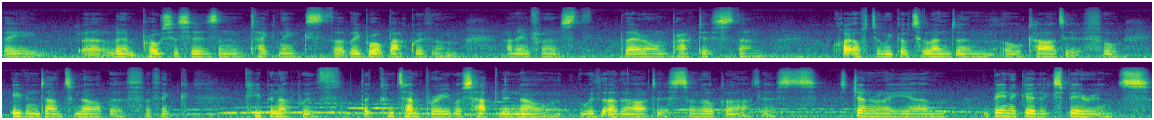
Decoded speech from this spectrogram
They uh, learned processes and techniques that they brought back with them and influenced their own practice then. Quite often we go to London or Cardiff or even down to Narberth. I think keeping up with the contemporary what's happening now with other artists and local artists. It's generally um, been a good experience.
